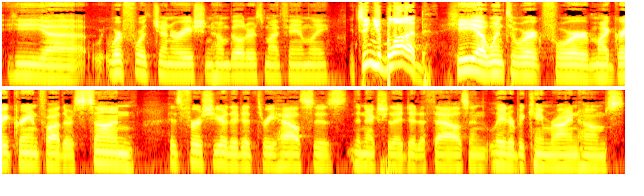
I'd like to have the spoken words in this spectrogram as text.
He uh, we're fourth generation home builders. My family. It's in your blood. He uh, went to work for my great grandfather's son. His first year they did three houses. The next year they did a thousand. Later became Ryan Homes.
